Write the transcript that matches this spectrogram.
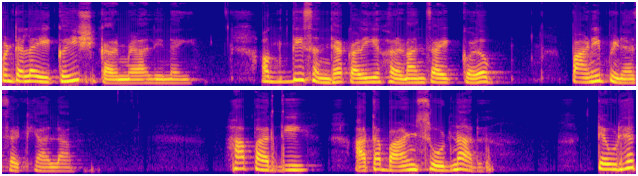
पण त्याला एकही शिकार मिळाली नाही. अगदी संध्याकाळी हरणांचा एक कळप पाणी पिण्यासाठी आला. हा पारधी आता बाण सोडणार. तेवढ्यात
